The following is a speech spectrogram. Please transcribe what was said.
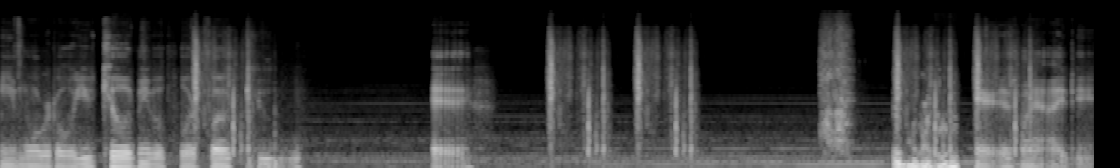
me, mortal. You killed me before. Fuck you. Okay. Here is my ID.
